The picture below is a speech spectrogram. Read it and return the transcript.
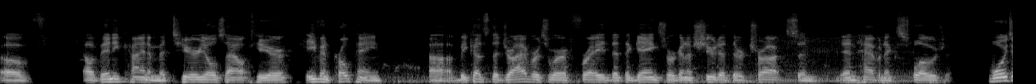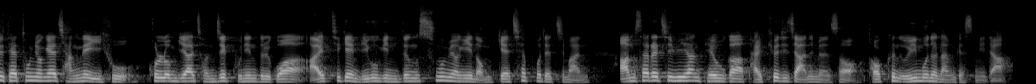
of, of any kind of materials out here, even propane, uh, because the drivers were afraid that the gangs were going to shoot at their trucks and, and have an explosion. 모이즈 대통령의 장례 이후 콜롬비아 전직 군인들과 IT계 미국인 등 20명이 넘게 체포됐지만 암살을 지휘한 배후가 밝혀지지 않으면서 더 큰 의문을 남겼습니다.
